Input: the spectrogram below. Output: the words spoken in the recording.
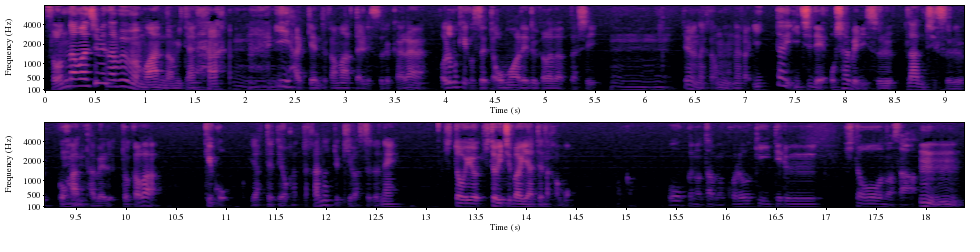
そんな真面目な部分もあんの?」みたいな。いい発見とかもあったりするから俺も結構そうやって思われる側だったし。っていうのなんかもうなんか1対1でおしゃべりするランチするご飯食べるとかは結構やっててよかったかなっていう気はするね。人よ人一倍やってたかも。多くの多分これを聞いてる人のさうんうん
